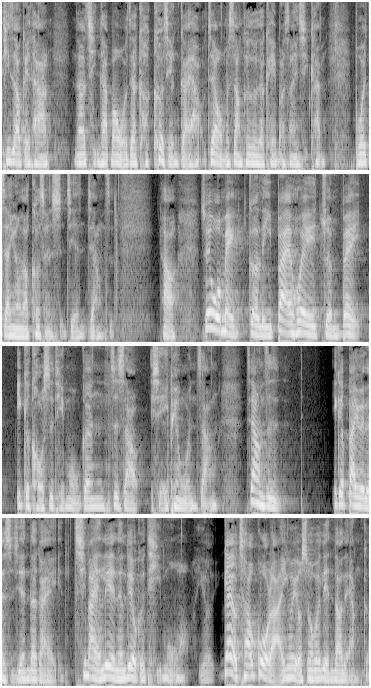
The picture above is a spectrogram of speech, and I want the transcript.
提早给他，然后请他帮我在课课前改好，这样我们上课时候才可以马上一起看，不会占用到课程时间。这样子好，所以我每个礼拜会准备一个口试题目，跟至少写一篇文章，这样子。一个半月的时间，大概起码也练了六个题目，有应该有超过了，因为有时候会练到两个，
